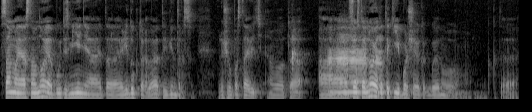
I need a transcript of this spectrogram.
самое основное будет изменение это редуктор, да, ты Винтерс решил поставить. Вот. А, а все остальное это такие больше как бы, ну, как-то...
